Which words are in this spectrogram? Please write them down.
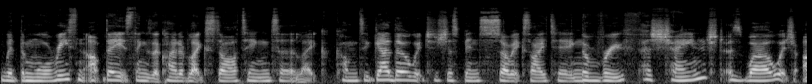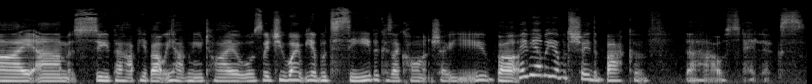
with the more recent updates, things are kind of like starting to like come together, which has just been so exciting. The roof has changed as well, which I am super happy about. We have new tiles, which you won't be able to see because I can't show you, but maybe I'll be able to show the back of the house. It looks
